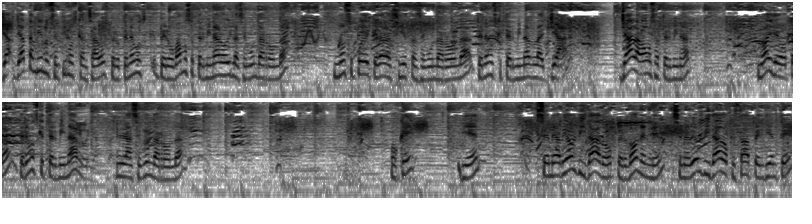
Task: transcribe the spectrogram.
ya, ya también nos sentimos cansados, pero tenemos pero vamos a terminar hoy la segunda ronda. No se puede quedar así esta segunda ronda. Tenemos que terminarla ya. Ya la vamos a terminar. No hay de otra. Tenemos que terminar la segunda ronda. Ok, bien. Se me había olvidado, perdónenme, se me había olvidado que estaba pendiente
